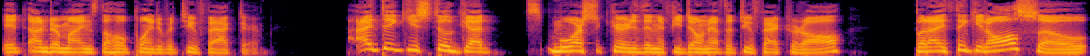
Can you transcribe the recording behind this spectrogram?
it undermines the whole point of a two factor. I think you still get more security than if you don't have the two factor at all. But I think it also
